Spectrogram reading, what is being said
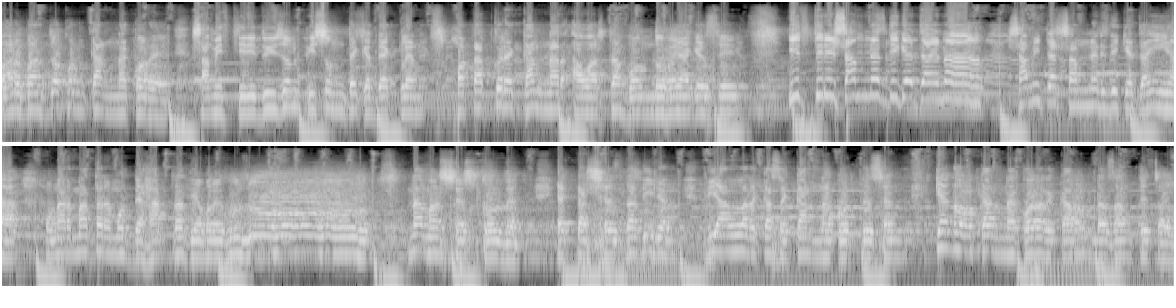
বারবার যখন কান্না করে, স্বামী স্ত্রী দুইজন পিছন থেকে দেখলেন, হঠাৎ করে কান্নার আওয়াজটা বন্ধ হয়ে গেছে। স্ত্রী সামনের দিকে যায় না স্বামীটার সামনের দিকে যাইয়া ওনার মাথার মধ্যে হাতটা দিয়ে বলে, হুজুর, নামাজ শেষ করলেন, একটা সেজদা দিলেন দিয়ে আল্লাহর কাছে কান্না করতেছেন। কেন কান্না করার কারণটা জানতে চাই।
